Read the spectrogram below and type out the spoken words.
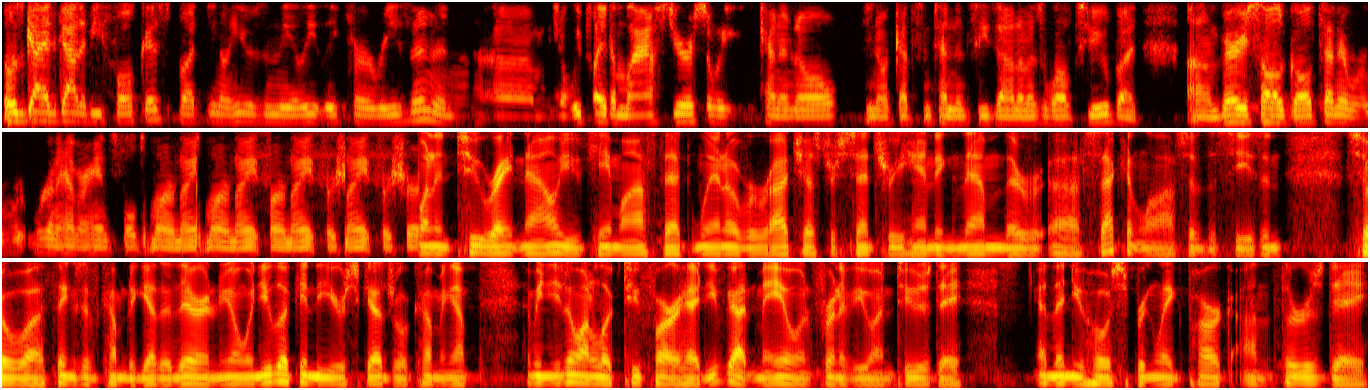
those guys got to be focused. But you know, he was in the elite league for a reason, and um, you know, we played him last year, so we kind of know, you know, got some tendencies on him as well too. But um, very solid goaltender. We're, we're going to have our hands full tomorrow night, tomorrow night, tomorrow night for night for sure. One and two right now. You came off that win over Rochester Century, handing them their uh, second loss of the season. So uh, things have come together there. And you know, when you look into your schedule coming up, I mean, you don't want to look too far far ahead. You've got Mayo in front of you on Tuesday, and then you host Spring Lake Park on Thursday,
